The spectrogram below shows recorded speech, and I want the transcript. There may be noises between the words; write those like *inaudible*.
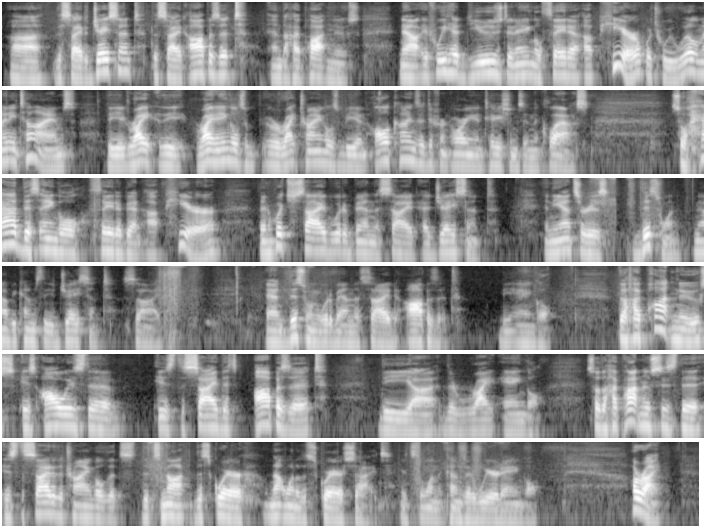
uh, the side adjacent, the side opposite, and the hypotenuse. Now, if we had used an angle theta up here, which we will many times, the right, the right angles or right triangles be in all kinds of different orientations in the class. So had this angle theta been up here, then which side would have been the side adjacent? And the answer is this one now becomes the adjacent side. And this one would have been the side opposite the angle. The hypotenuse is always the, is the side that's opposite the, uh, the right angle. So the hypotenuse is the, is the side of the triangle that's, that's not the square, not one of the square sides. It's the one that comes at a weird angle. All right,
